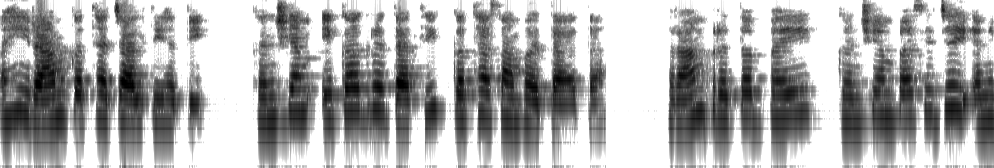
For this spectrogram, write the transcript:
અહીં રામકથા ચાલતી હતી. ઘનશ્યામ એકાગ્રતાથી કથા સાંભળતા હતા. રામ પ્રતાપભાઈએ ઘનશ્યામ પાસે જઈ અને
